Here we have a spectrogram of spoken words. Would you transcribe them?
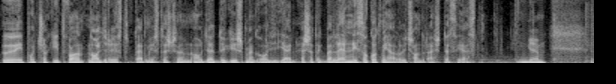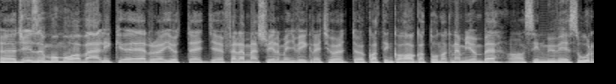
ő épp, hogy csak itt van, nagy részt természetesen, ahogy eddig is, meg ahogy ilyen esetekben lenni szokott, Mihálovics András teszi ezt. Igen. Jason Momoa válik, erről jött egy felemás vélemény végre egy hölgytől, Katinka hallgatónak nem jön be a színművész úr,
